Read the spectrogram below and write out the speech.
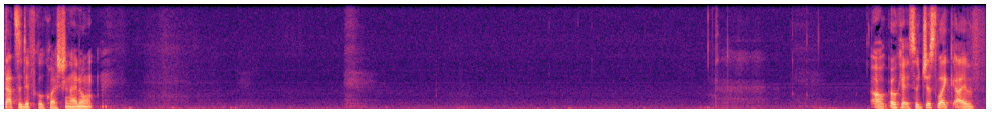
that's a difficult question. I don't. Oh, okay. So just like I've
